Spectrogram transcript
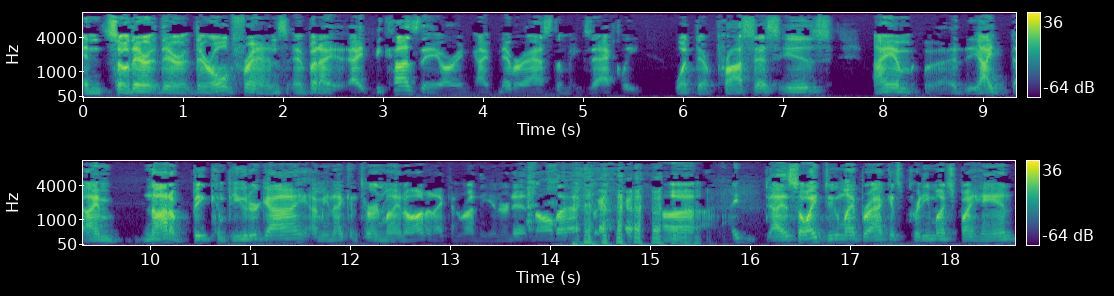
and so they're, they're, they're old friends, uh, but I, I, because they are, I've never asked them exactly what their process is. I am, I, I'm not a big computer guy. I mean, I can turn mine on and I can run the internet and all that. But, uh, I, I, so I do my brackets pretty much by hand.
